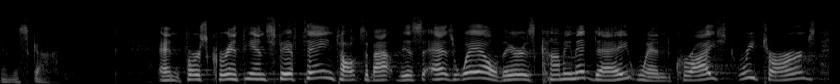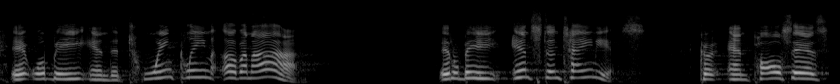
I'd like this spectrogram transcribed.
in the sky. And 1 Corinthians 15 talks about this as well. There is coming a day when Christ returns, it will be in the twinkling of an eye, it'll be instantaneous. And Paul says,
